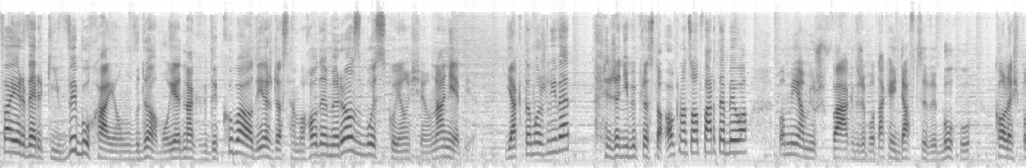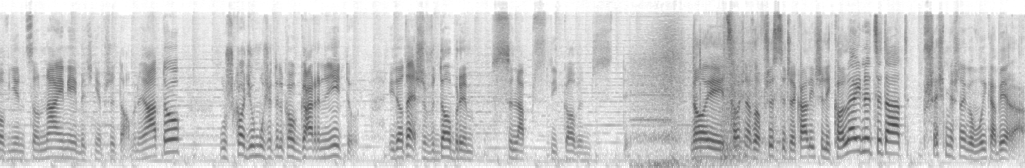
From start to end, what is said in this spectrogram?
Fajerwerki wybuchają w domu, jednak gdy Kuba odjeżdża samochodem, rozbłyskują się na niebie. Jak to możliwe? Że niby przez to okno, co otwarte było? Pomijam już fakt, że po takiej dawce wybuchu koleś powinien co najmniej być nieprzytomny, a tu uszkodził mu się tylko garnitur. I to też w dobrym, slapstickowym stylu. No i coś na to wszyscy czekali, czyli kolejny cytat prześmiesznego wujka Biela.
